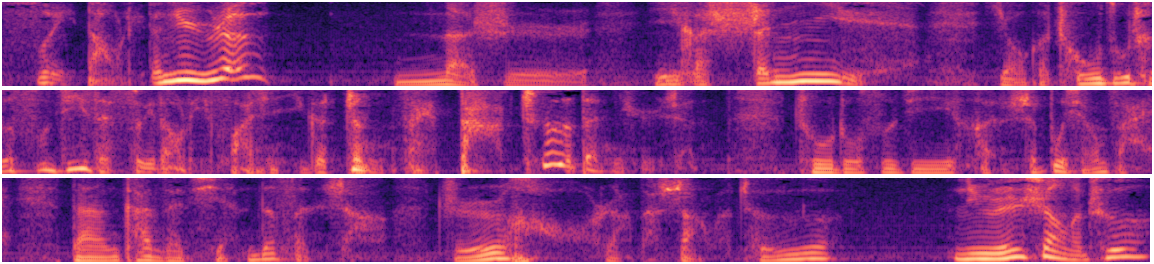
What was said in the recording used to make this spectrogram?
隧道里的女人。那是一个深夜，有个出租车司机在隧道里发现一个正在打车的女人。出租司机很是不想宰，但看在钱的份上，只好让她上了车。女人上了车，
